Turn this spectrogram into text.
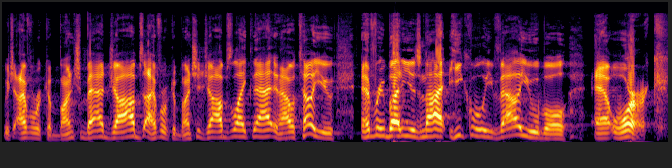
which I've worked a bunch of bad jobs, I've worked a bunch of jobs like that, and I will tell you, everybody is not equally valuable at work.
